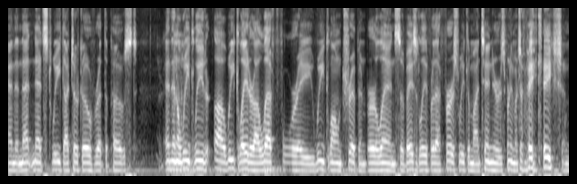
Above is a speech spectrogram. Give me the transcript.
and then that next week I took over at the post. And then a week later, a week later, I left for a week long trip in Berlin. So basically, for that first week of my tenure, it was pretty much a vacation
